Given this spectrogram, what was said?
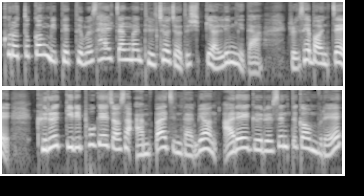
포크로 뚜껑 밑에 틈을 살짝만 들쳐줘도 쉽게 열립니다. 그리고 세 번째, 그릇끼리 포개져서 안 빠진다면 아래 그릇은 뜨거운 물에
